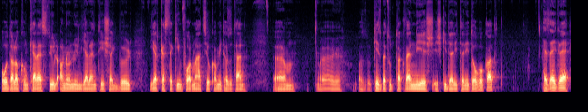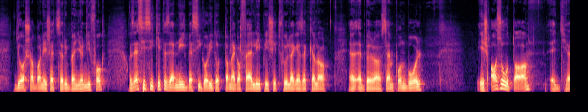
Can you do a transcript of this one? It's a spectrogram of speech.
oldalakon keresztül, anonim jelentésekből érkeztek információk, amit azután um, uh, kézbe tudtak venni és, és kideríteni dolgokat. Ez egyre gyorsabban és egyszerűbben jönni fog. Az SEC 2004-ben szigorította meg a fellépését, főleg ezekkel a, ebből a szempontból, és azóta egy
